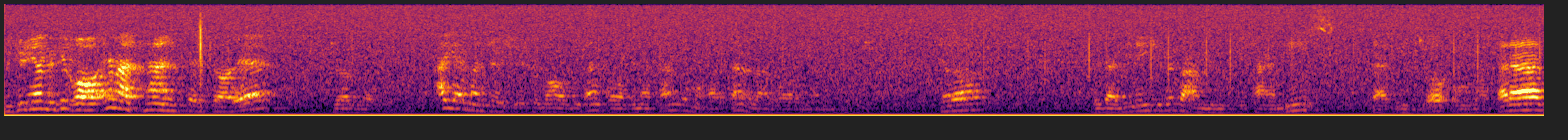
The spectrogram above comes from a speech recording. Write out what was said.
می‌تونی هم بگی قائمتا فداره جاریت اگر من جای شما بودم قائمتا رو مقدم بر قائما چرا؟ به دلیل اینکه بفهمید که تنبیس در اینجا اولاتر از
